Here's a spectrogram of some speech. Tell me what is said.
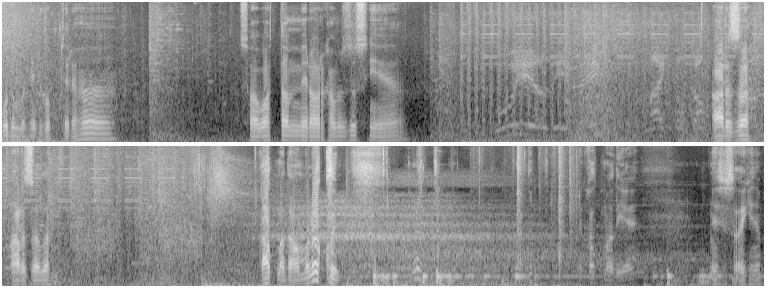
Kodumun helikopteri ha. Sabahtan beri arkamızdasın ya. Arıza, arızalı. Kalkmadı amına koyayım. Kalkmadı ya. Neyse sakinim.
